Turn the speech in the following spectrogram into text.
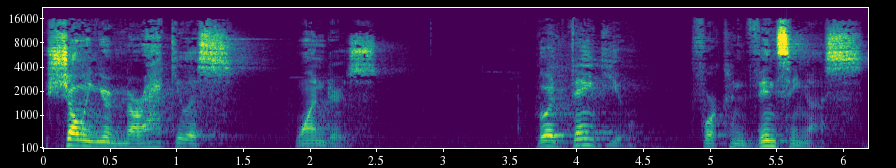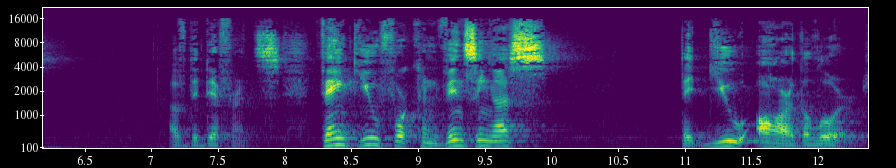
showing your miraculous wonders. Lord, thank you for convincing us of the difference. Thank you for convincing us that you are the Lord.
